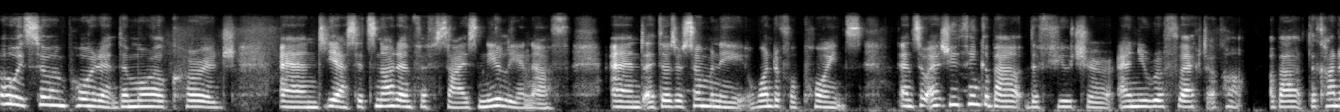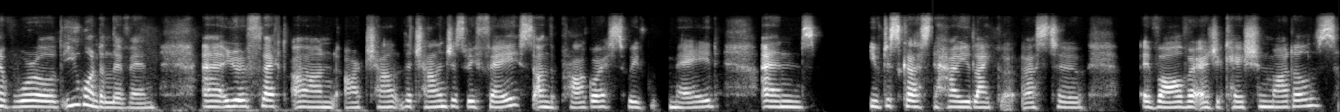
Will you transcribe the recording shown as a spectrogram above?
Oh, it's so important, the moral courage. And yes, it's not emphasized nearly enough. And uh, those are so many wonderful points. And so, as you think about the future and you reflect upon, about the kind of world you want to live in. Uh, you reflect on our chal- the challenges we face, on the progress we've made, and you've discussed how you'd like us to evolve our education models.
